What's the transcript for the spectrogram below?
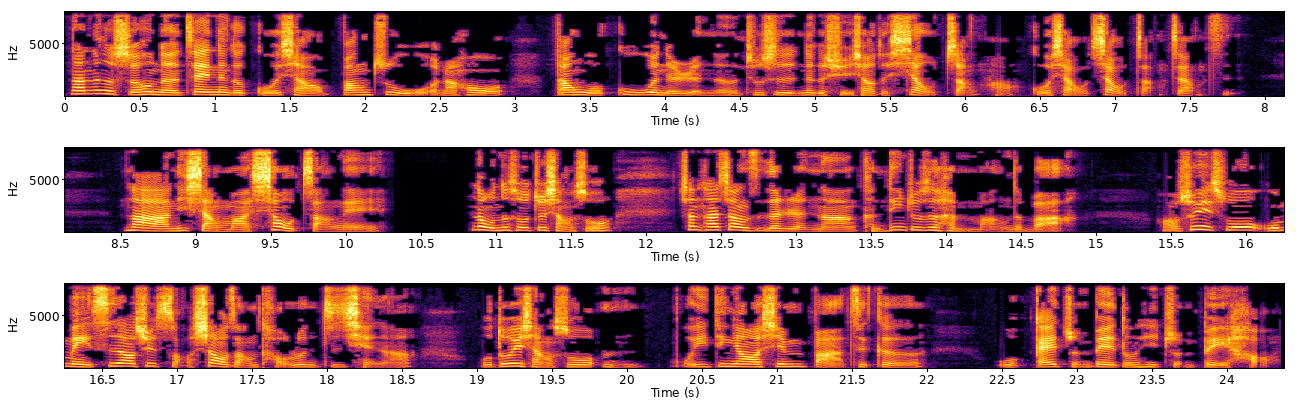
那那个时候呢，在那个国小帮助我，然后当我顾问的人呢，就是那个学校的校长哈，国小校长这样子。那你想嘛，校长诶那我那时候就想说，像他这样子的人呢，肯定就是很忙的吧。好，所以说我每次要去找校长讨论之前啊，我都会想说，嗯，我一定要先把这个我该准备的东西准备好。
